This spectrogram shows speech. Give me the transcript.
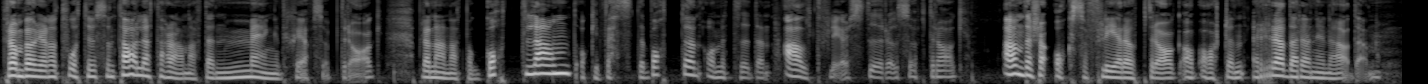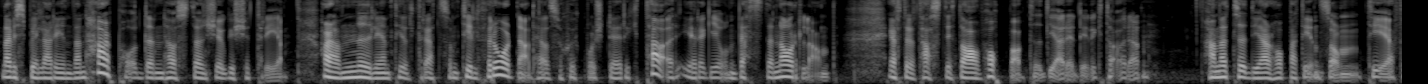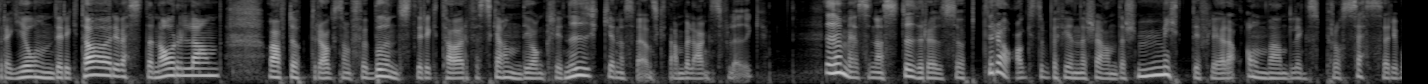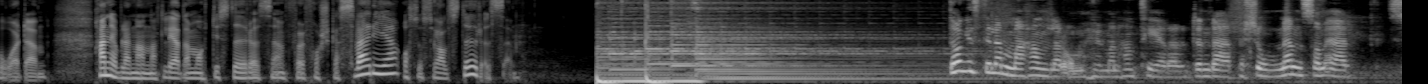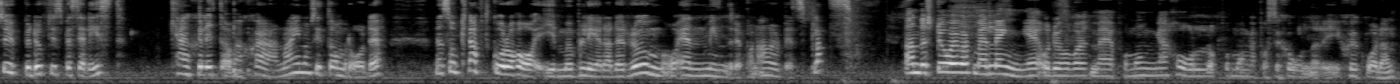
Från början av 2000-talet har han haft en mängd chefsuppdrag. Bland annat på Gotland och i Västerbotten och med tiden allt fler styrelseuppdrag. Anders har också flera uppdrag av arten Räddaren i nöden. När vi spelar in den här podden hösten 2023 har han nyligen tillträtt som tillförordnad hälso och sjukvårdsdirektör i Region Västernorrland efter ett hastigt avhopp av tidigare direktören. Han har tidigare hoppat in som TF regiondirektör i Västernorrland och haft uppdrag som förbundsdirektör för Skandionkliniken och Svenskt ambulansflyg. I och med sina styrelseuppdrag så befinner sig Anders mitt i flera omvandlingsprocesser i vården. Han är bland annat ledamot i styrelsen för Forska Sverige och Socialstyrelsen. Dagens dilemma handlar om hur man hanterar den där personen som är superduktig specialist, kanske lite av en stjärna inom sitt område, men som knappt går att ha i möblerade rum och än mindre på en arbetsplats. Anders, du har ju varit med länge och du har varit med på många håll och på många positioner i sjukvården.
